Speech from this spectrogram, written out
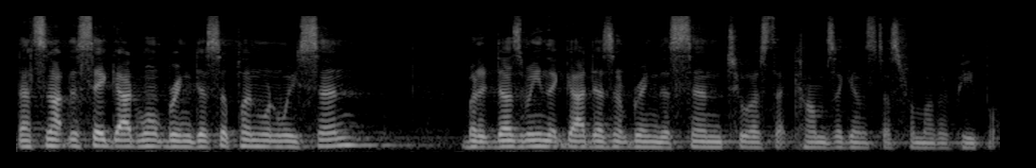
that's not to say God won't bring discipline when we sin, but it does mean that God doesn't bring the sin to us that comes against us from other people.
